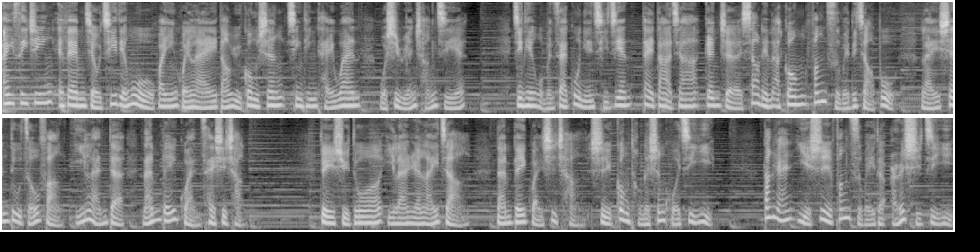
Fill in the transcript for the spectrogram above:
IC 之音 FM 九七点五，欢迎回来，岛屿共生，倾听台湾，我是袁长杰。今天我们在过年期间带大家跟着少年阿公方子维的脚步，来深度走访宜兰的南北馆菜市场。对许多宜兰人来讲，南北馆市场是共同的生活记忆，当然也是方子维的儿时记忆，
